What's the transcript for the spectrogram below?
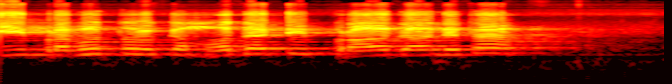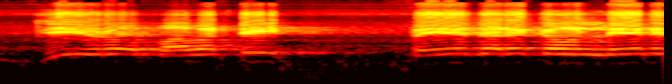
ఈ ప్రభుత్వం యొక్క మొదటి ప్రాధాన్యత జీరో పావర్టీ పేదరికం లేని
